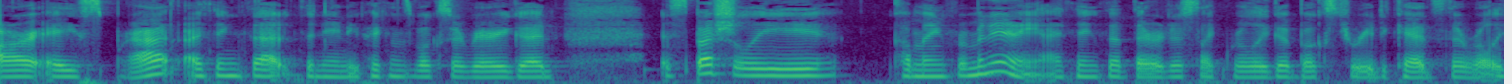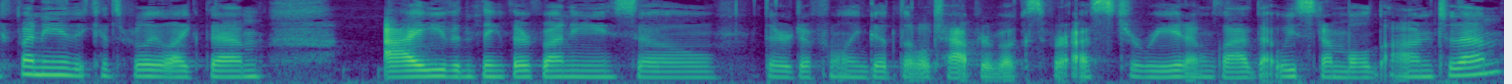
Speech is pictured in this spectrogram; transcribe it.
R.A. Spratt. I think that the Nanny Piggins books are very good, especially coming from a nanny. I think that they're just like really good books to read to kids. They're really funny. The kids really like them. I even think they're funny, so they're definitely good little chapter books for us to read. I'm glad that we stumbled onto them.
